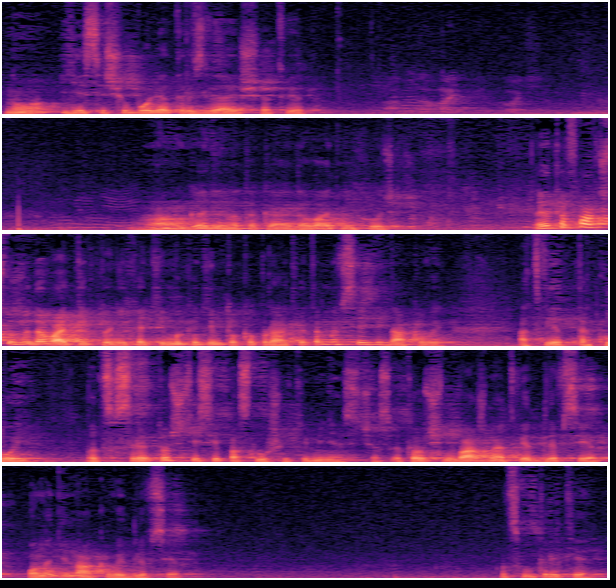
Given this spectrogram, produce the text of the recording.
Но есть еще более отрезвляющий ответ. А, гадина такая, давать не хочет. Это факт, что мы давать никто не хотим, мы хотим только брать. Это мы все одинаковые. Ответ такой. Вот сосредоточьтесь и послушайте меня сейчас. Это очень важный ответ для всех. Он одинаковый для всех. Вот смотрите,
